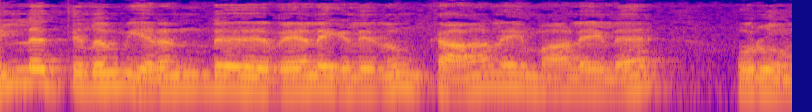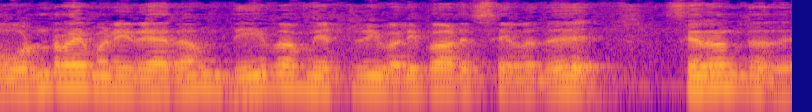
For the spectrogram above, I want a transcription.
இல்லத்திலும் இரண்டு வேளைகளிலும் காலை மாலையில ஒரு ஒன்றரை மணி நேரம் தீபம் ஏற்றி வழிபாடு செய்வது சிறந்தது.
